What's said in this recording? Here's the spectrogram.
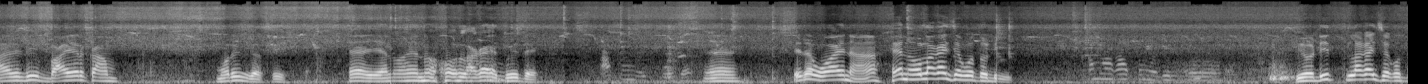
আর এটি বাইয়ের কাম। মরিচ গাছি। হ্যাঁ এন হেন লাগাই তুই দে। হ্যাঁ। এটা ওয়াই না। হেন লাগাইছে কত দি ইহদিত লাগাইছে কত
